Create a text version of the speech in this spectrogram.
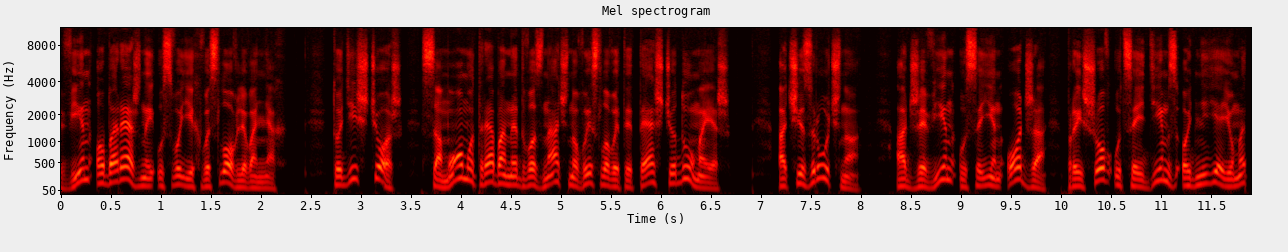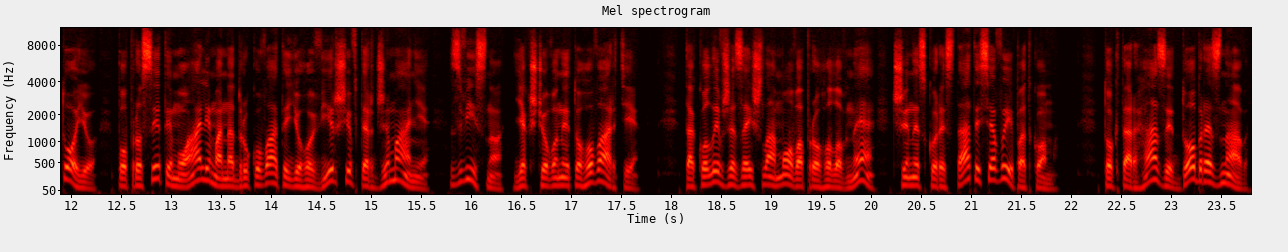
Він обережний у своїх висловлюваннях. Тоді що ж, самому треба недвозначно висловити те, що думаєш. А чи зручно? Адже він, Усеїн Оджа, прийшов у цей дім з однією метою попросити Муаліма надрукувати його вірші в терджимані, звісно, якщо вони того варті. Та коли вже зайшла мова про головне, чи не скористатися випадком? Токтаргази добре знав,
